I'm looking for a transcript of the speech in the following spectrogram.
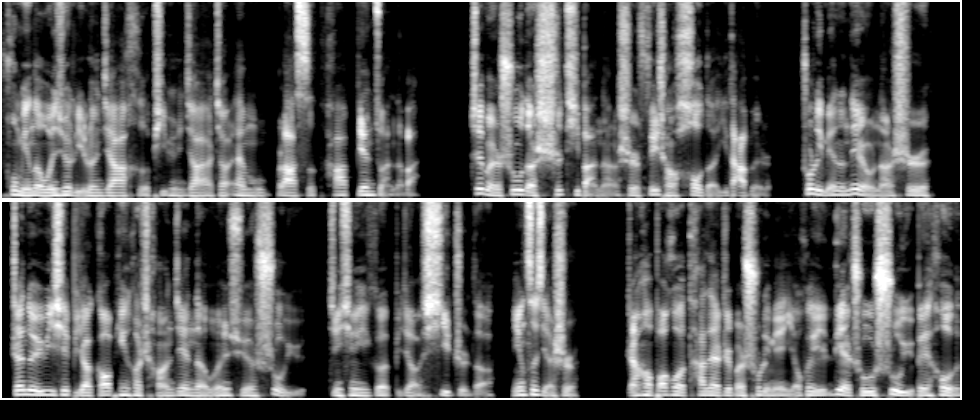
出名的文学理论家和批评家，叫 M 布拉斯，他编纂的吧。这本书的实体版呢是非常厚的一大本，书里面的内容呢是针对于一些比较高频和常见的文学术语进行一个比较细致的名词解释。然后包括他在这本书里面也会列出术语背后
